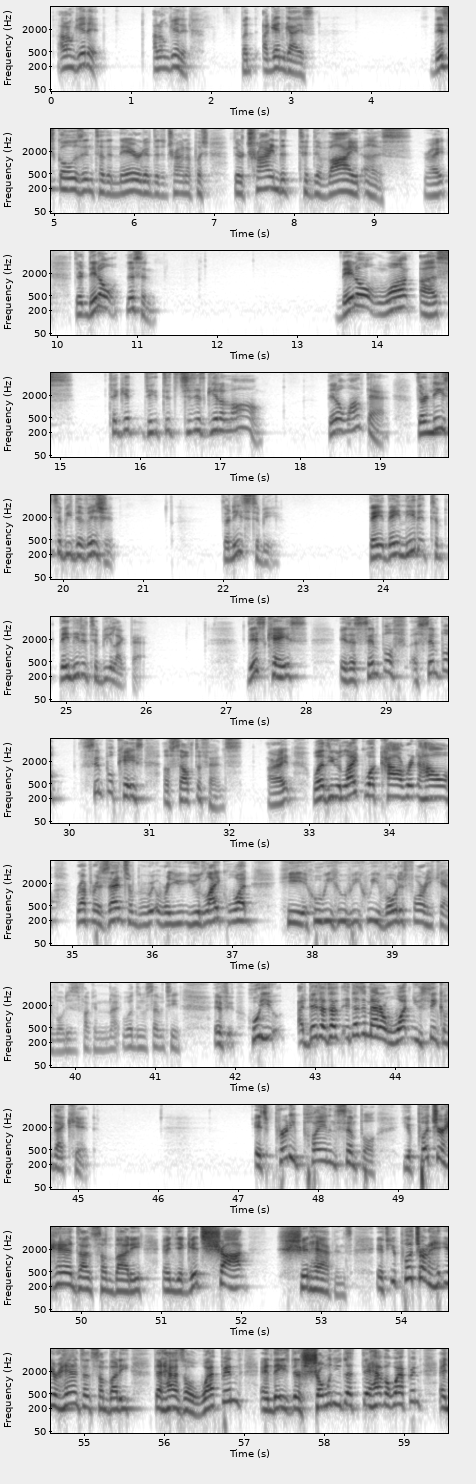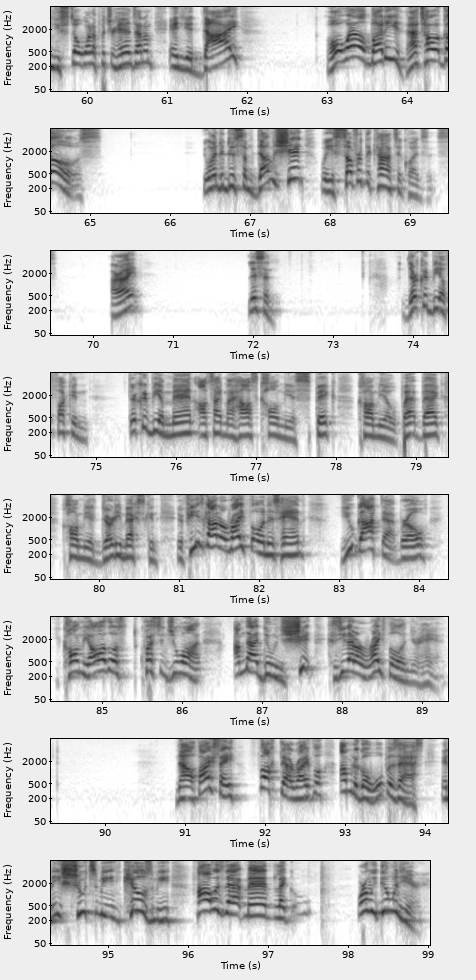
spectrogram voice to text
I don't get it. I don't get it. But again, guys, this goes into the narrative that they're trying to push. They're trying to, to divide us, right? They're, they don't, listen, they don't want us to get to, to, to just get along. They don't want that. There needs to be division. There needs to be. They they need it to they need it to be like that. This case is a simple a simple simple case of self-defense. All right. Whether you like what Kyle Rittenhouse represents or, or you, you like what he who he who he who he voted for, he can't vote. He's fucking wasn't even 17. If who do you uh, doesn't, it doesn't matter what you think of that kid. It's pretty plain and simple you put your hands on somebody and you get shot, shit happens. If you put your, your hands on somebody that has a weapon and they, they're showing you that they have a weapon and you still want to put your hands on them and you die, oh well, buddy, that's how it goes. You wanted to do some dumb shit? Well, you suffered the consequences. All right? Listen, there could be a fucking there could be a man outside my house calling me a spick, calling me a wetbag, calling me a dirty Mexican. If he's got a rifle in his hand, you got that, bro. You call me all those questions you want. I'm not doing shit because you got a rifle in your hand. Now, if I say, fuck that rifle, I'm gonna go whoop his ass, and he shoots me and kills me, how is that man like, what are we doing here?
